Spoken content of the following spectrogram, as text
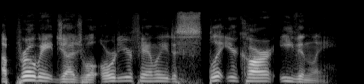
a probate judge will order your family to split your car evenly?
